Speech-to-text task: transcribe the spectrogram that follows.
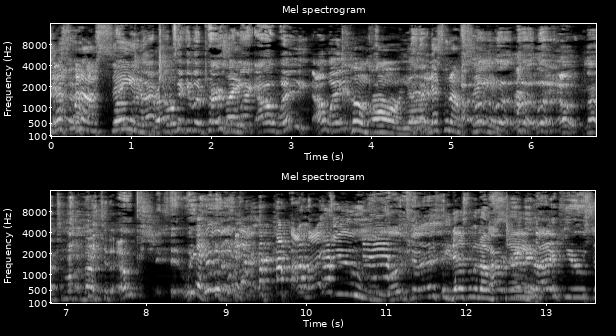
That's what I'm saying, But that bro. particular person, Like- like, I'll wait. I'll wait. Come on, yo. That's what I'm Oh, saying. Look, look, look. Oh, not tomorrow, not today. Oh, shit. We good. I like you. Okay. See, that's what I'm I saying. really like you. So-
